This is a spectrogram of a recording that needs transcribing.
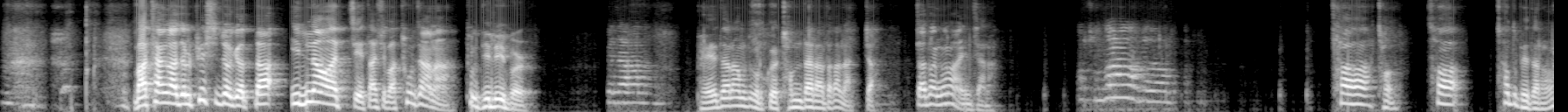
마찬가지로 필수적이었다. it 나왔지. 다시 봐. to잖아. to deliver. 배달하는. 배달하면도 그렇고요. 전달하다가 낫죠. 짜장면 은 아니잖아. 어, 전달하나 배달하나. 차, 전, 차, 차도 배달하나?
